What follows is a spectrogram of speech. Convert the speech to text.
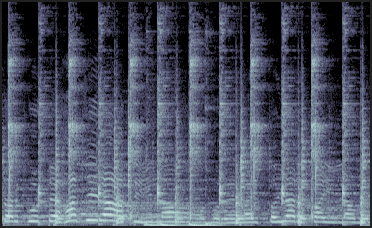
পাল্টার কুটে হাজিরা দিলাম রেহাই তো আর পাইলাম।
